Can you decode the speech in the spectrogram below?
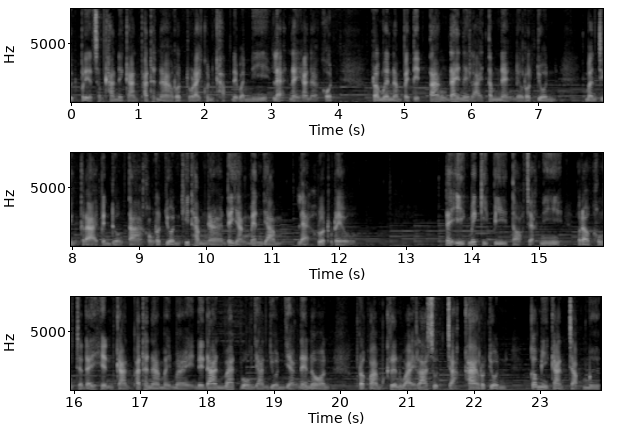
จุดเปลี่ยนสำคัญในการพัฒนารถไร้คนขับในวันนี้และในอนาคต เพราะเมื่อนำไปติดตั้งได้ในหลายตำแหน่งในรถยนต์ มันจึงกลายเป็นดวงตาของรถยนต์ที่ทำงานได้อย่างแม่นยำและรวดเร็ว ในอีกไม่กี่ปีต่อจากนี้ เราคงจะได้เห็นการพัฒนาใหม่ ๆ ในด้านแวดวงยานยนต์อย่างแน่นอน เพราะความเคลื่อนไหวล่าสุดจากค่ายรถยนต์ ก็มีการจับมือ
